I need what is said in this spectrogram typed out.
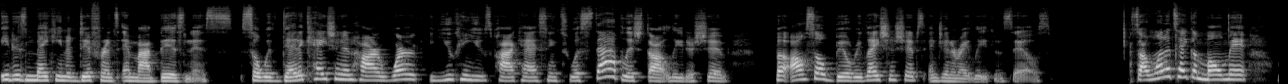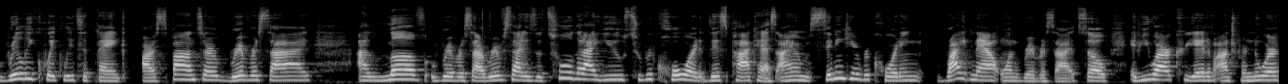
It is making a difference in my business. So, with dedication and hard work, you can use podcasting to establish thought leadership but also build relationships and generate leads and sales. So I want to take a moment really quickly to thank our sponsor, Riverside. I love Riverside. Riverside is the tool that I use to record this podcast. I am sitting here recording right now on Riverside. So if you are a creative entrepreneur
